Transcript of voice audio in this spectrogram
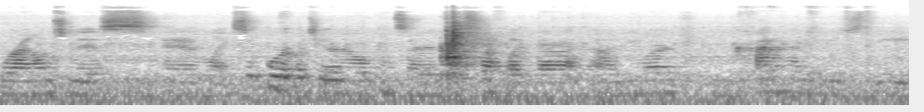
roundness and like support material concerns and stuff like that. Um, you learn kind of how to use the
